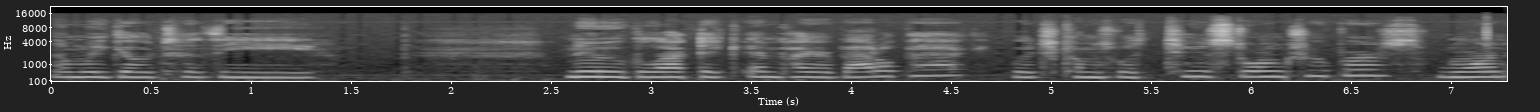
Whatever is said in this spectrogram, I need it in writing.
Then we go to the new Galactic Empire Battle Pack, which comes with two Stormtroopers, one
